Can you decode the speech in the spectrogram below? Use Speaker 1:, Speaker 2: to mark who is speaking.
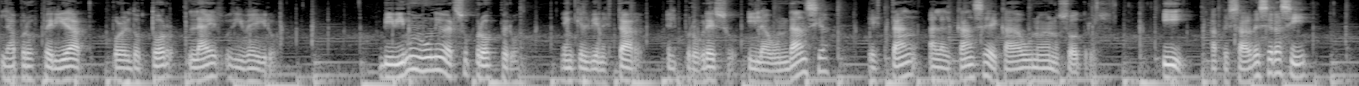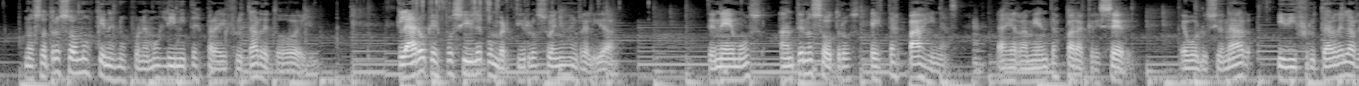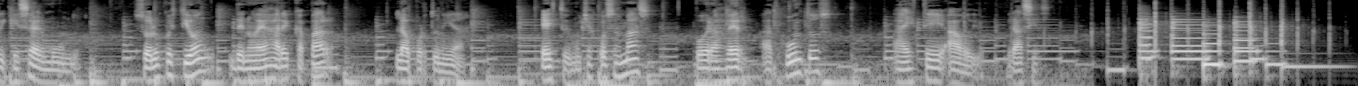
Speaker 1: La prosperidad por el doctor Lair Ribeiro. Vivimos en un universo próspero en que el bienestar, el progreso y la abundancia están al alcance de cada uno de nosotros. Y, a pesar de ser así, nosotros somos quienes nos ponemos límites para disfrutar de todo ello. Claro que es posible convertir los sueños en realidad. Tenemos ante nosotros estas páginas, las herramientas para crecer, evolucionar y disfrutar de la riqueza del mundo. Solo es cuestión de no dejar escapar la oportunidad. Esto y muchas cosas más podrás ver adjuntos a este audio. Gracias.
